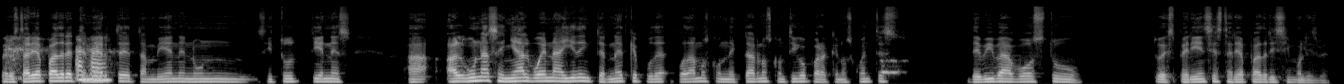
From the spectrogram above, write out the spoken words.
pero estaría padre Ajá. tenerte también en un, si tú tienes ah, alguna señal buena ahí de internet que podamos conectarnos contigo para que nos cuentes de viva voz tu, tu experiencia, estaría padrísimo, Lisbeth.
